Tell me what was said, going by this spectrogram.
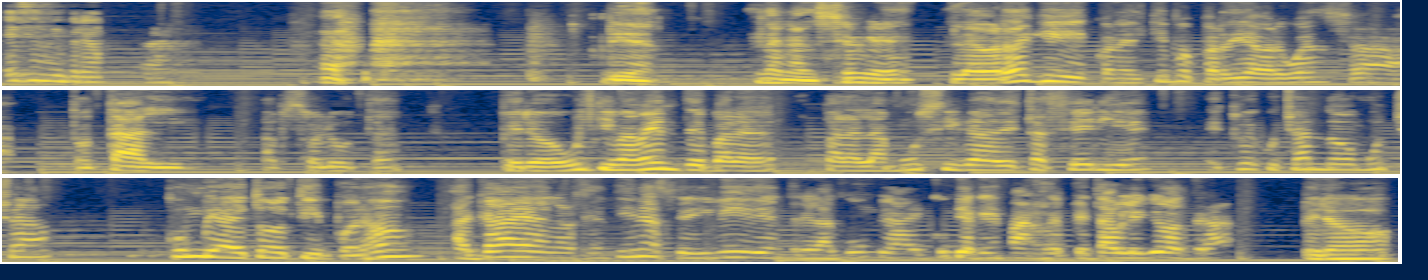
Esa es mi pregunta. Bien, una canción que, la verdad que con el tiempo perdí la vergüenza total, absoluta, pero últimamente para, para la música de esta serie estuve escuchando mucha cumbia de todo tipo, ¿no? Acá en la Argentina se divide entre la cumbia, hay cumbia que es más respetable que otra, pero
